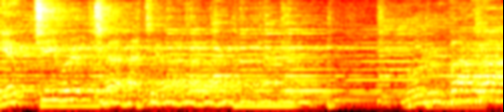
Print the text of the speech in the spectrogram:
옛집을 찾아 물방아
